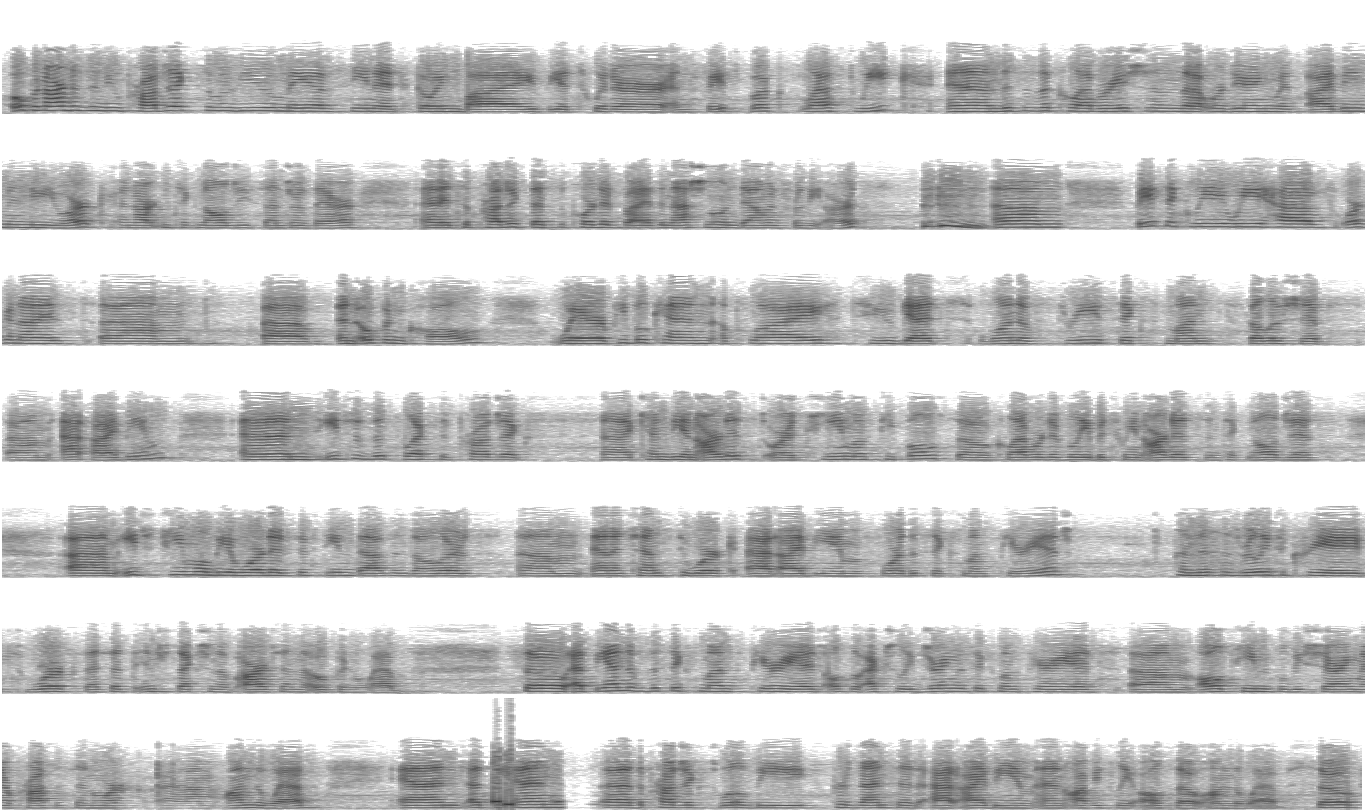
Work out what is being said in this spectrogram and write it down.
OpenArt is a new project. Some of you may have seen it going by via Twitter and Facebook last week. And this is a collaboration that we're doing with Eyebeam in New York, an art and technology center there. And it's a project that's supported by the National Endowment for the Arts. um, basically, we have organized um, uh, an open call where people can apply to get one of three six-month fellowships um, at Eyebeam. And each of the selected projects uh, can be an artist or a team of people, so collaboratively between artists and technologists. Um, each team will be awarded $15,000 um, and a chance to work at Eyebeam for the six-month period. And this is really to create work that's at the intersection of art and the open web. So at the end of the six-month period, also actually during the six-month period, um, all teams will be sharing their process and work um, on the web. And at the end, uh, the projects will be presented at Eyebeam and obviously also on the web. So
